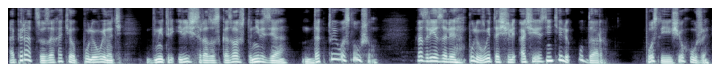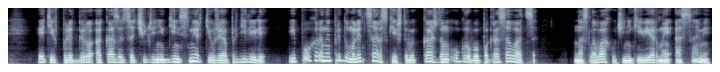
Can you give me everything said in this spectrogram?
Операцию захотел пулю вынуть. Дмитрий Ильич сразу сказал, что нельзя. Да кто его слушал? Разрезали, пулю вытащили, а через неделю удар. После еще хуже. Эти в политбюро, оказывается, чуть ли не день смерти уже определили. И похороны придумали царские, чтобы каждому у гроба покрасоваться. На словах ученики верные, а сами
